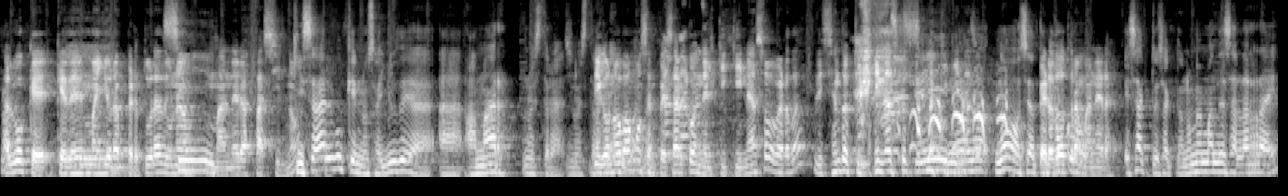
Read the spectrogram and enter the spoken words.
¿no? Algo que, que dé Eh, mayor apertura de una sí. manera fácil, ¿no? Quizá algo que nos ayude a, a amar nuestra, nuestra Digo, no vamos a empezar con el quiquinazo, ¿verdad? Diciendo quiquinazo, sí, no, quiquinazo. no, no, o sea, pero de otra manera. Exacto, exacto. No me mandes a la RAE,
